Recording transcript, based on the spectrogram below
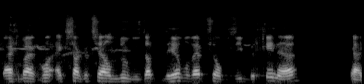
wij gebruiken gewoon exact hetzelfde doek. Dus dat, heel veel webshops die beginnen, ja,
